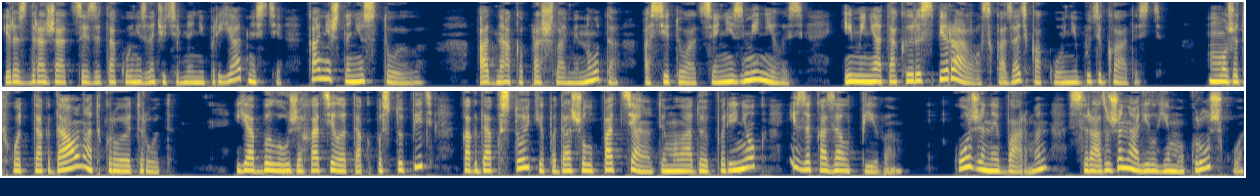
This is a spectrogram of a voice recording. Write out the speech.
и раздражаться из-за такой незначительной неприятности, конечно, не стоило. Однако прошла минута, а ситуация не изменилась, и меня так и распирало сказать какую-нибудь гадость. Может, хоть тогда он откроет рот? Я было уже хотела так поступить, когда к стойке подошел подтянутый молодой паренек и заказал пиво. Кожаный бармен сразу же налил ему кружку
